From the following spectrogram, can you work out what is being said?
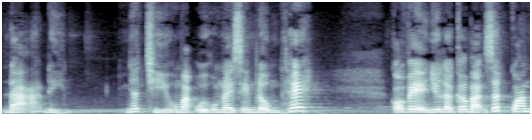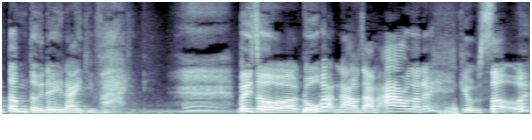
đã đến. Nhất trí không ạ? Ôi hôm nay xem đồng thế. Có vẻ như là các bạn rất quan tâm tới đề này thì phải. Bây giờ đố bạn nào dám ao ra đấy Kiểu sợ ấy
